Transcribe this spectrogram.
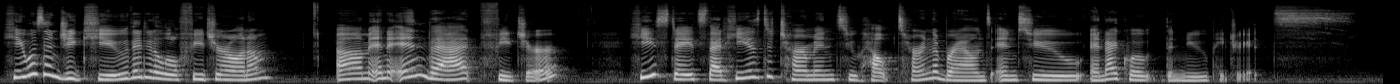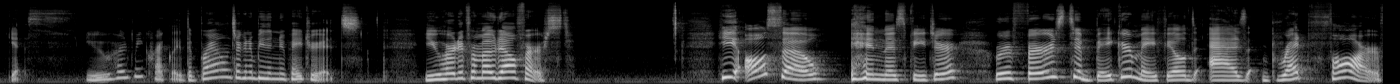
he was in GQ. They did a little feature on him. Um, and in that feature, he states that he is determined to help turn the Browns into, and I quote, the new Patriots. Yes, you heard me correctly. The Browns are going to be the new Patriots. You heard it from Odell first. He also, in this feature, refers to Baker Mayfield as Brett Favre,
